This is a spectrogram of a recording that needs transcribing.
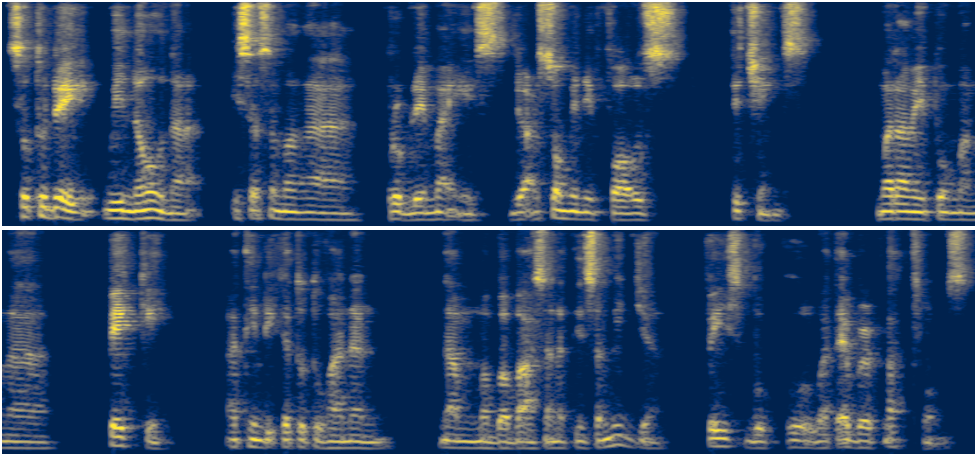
So today, we know na isa sa mga problema is there are so many false teachings. Marami pong mga peke at hindi katotohanan na mababasa natin sa media, Facebook, or whatever platforms.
